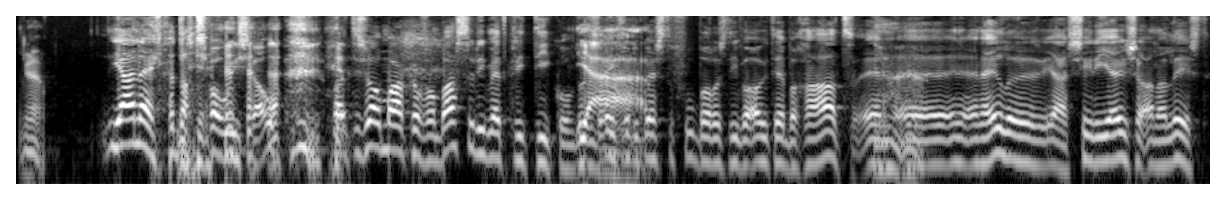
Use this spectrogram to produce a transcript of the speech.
Ja. Ja, nee, dat sowieso. Maar het is wel Marco van Basten die met kritiek komt. Dat Ja. is een van de beste voetballers die we ooit hebben gehad. En eh, een- een hele ja, serieuze analist.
